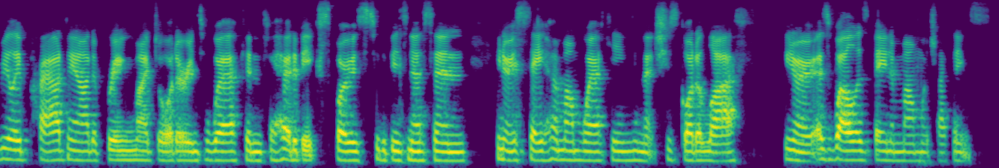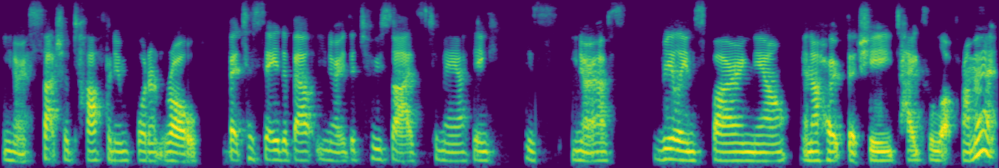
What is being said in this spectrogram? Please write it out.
really proud now to bring my daughter into work and for her to be exposed to the business and, you know, see her mum working and that she's got a life, you know, as well as being a mum, which I think's, you know, such a tough and important role. But to see the about, you know, the two sides to me, I think is, you know, really inspiring now. And I hope that she takes a lot from it.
